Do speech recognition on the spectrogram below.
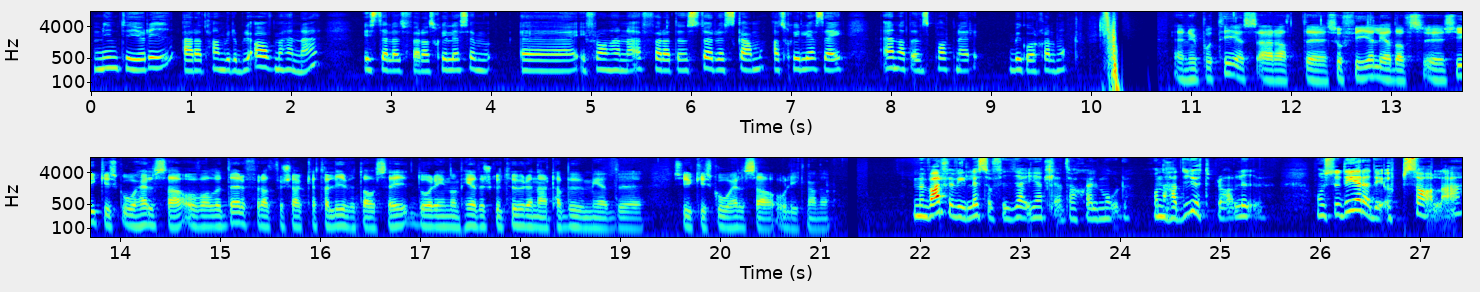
Min teori är att han ville bli av med henne istället för att skilja sig eh, ifrån henne för att det är en större skam att skilja sig än att ens partner begår självmord. En hypotes är att eh, Sofia led av eh, psykisk ohälsa och valde därför att försöka ta livet av sig då det inom hederskulturen är tabu med eh, psykisk ohälsa och liknande. Men varför ville Sofia egentligen ta självmord? Hon hade ju ett bra liv. Hon studerade i Uppsala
